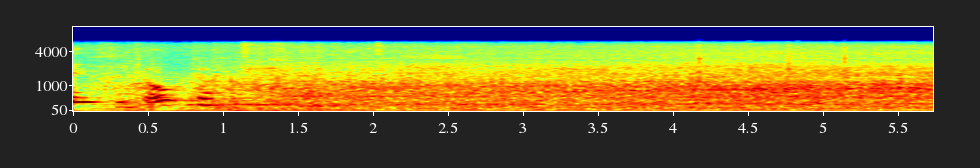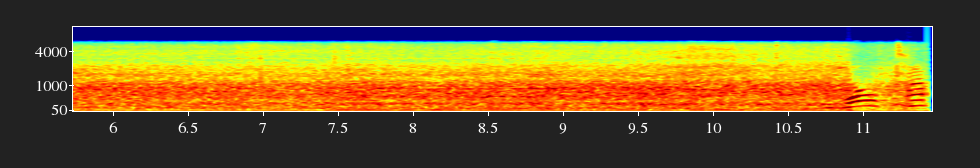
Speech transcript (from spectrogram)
Lift goed open. Roltrap.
